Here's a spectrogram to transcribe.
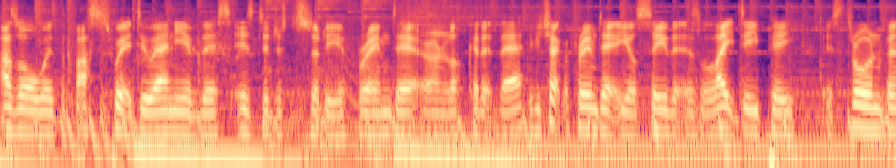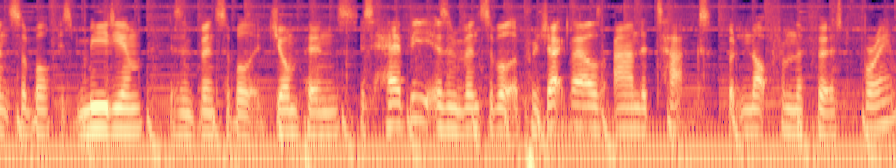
As always, the fastest way to do any of this is to just study your frame data and look at it there. If you check the frame data, you'll see that his light DP is throw invincible, his medium is invincible at jump ins, his heavy is invincible at projectiles and attacks, but not from the first frame.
